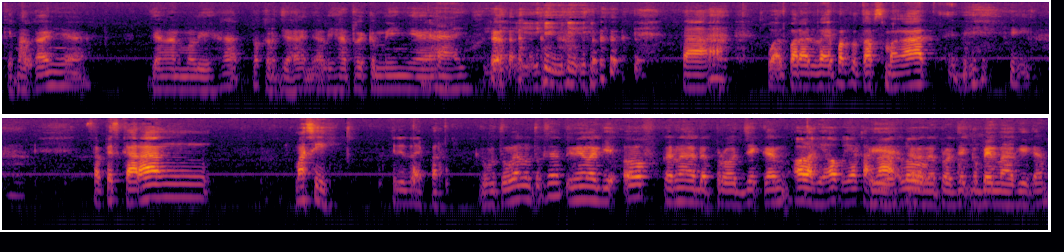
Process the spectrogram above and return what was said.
sakit tuh. makanya jangan melihat pekerjaannya lihat rekeningnya. Nah buat para driver tetap semangat. Sampai sekarang masih jadi driver. Kebetulan untuk saat ini lagi off karena ada project kan. Oh lagi off ya karena iya, lu karena ada project ngeband lagi kan.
